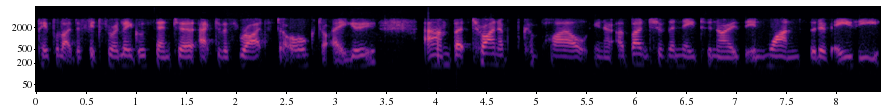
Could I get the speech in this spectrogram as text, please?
people like the Fitzroy Legal Centre, activistrights.org.au, um, but trying to compile, you know, a bunch of the need to knows in one sort of easy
